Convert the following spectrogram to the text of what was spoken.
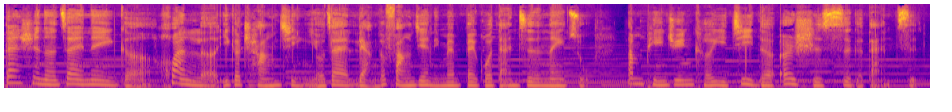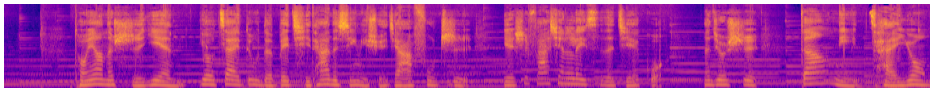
但是呢，在那个换了一个场景，有在两个房间里面背过单字的那一组，他们平均可以记得二十四个单字。同样的实验又再度的被其他的心理学家复制，也是发现类似的结果。那就是，当你采用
